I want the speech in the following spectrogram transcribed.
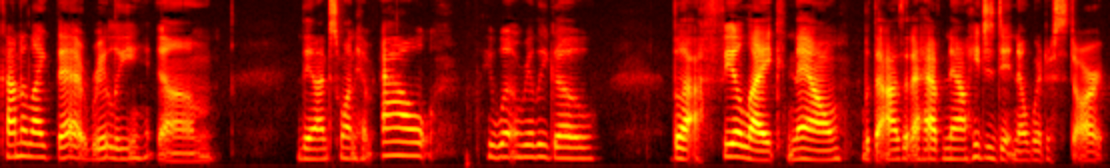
kind of like that, really. Um, then I just wanted him out. He wouldn't really go. But I feel like now, with the eyes that I have now, he just didn't know where to start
